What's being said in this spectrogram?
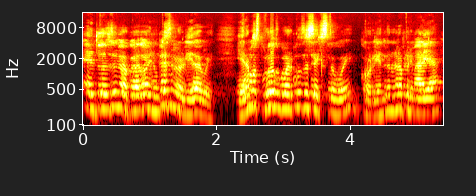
Entonces me acuerdo, y nunca se me olvida, güey. Éramos puros huercos de sexto, güey, corriendo en una primaria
